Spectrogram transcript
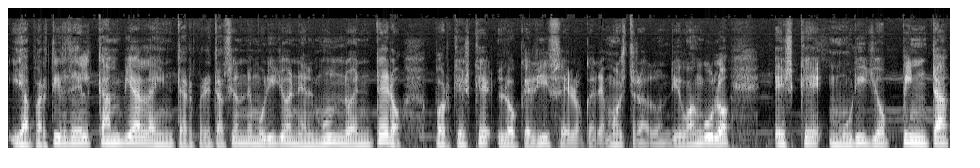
y a partir de él cambia la interpretación de Murillo en el mundo entero, porque es que lo que dice, lo que demuestra don Diego Angulo es que Murillo pinta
